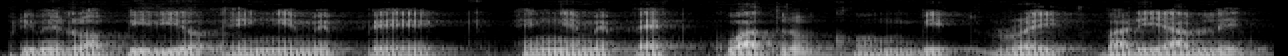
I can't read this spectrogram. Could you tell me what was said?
primero los vídeos en, MP, en MP4 con bitrate variable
